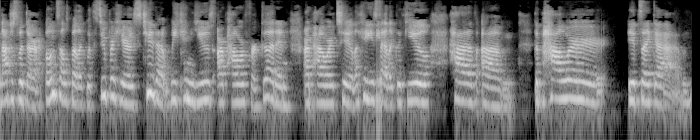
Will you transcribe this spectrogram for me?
not just with our own selves but like with superheroes too that we can use our power for good and our power to like you said like if you have um the power it's like um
